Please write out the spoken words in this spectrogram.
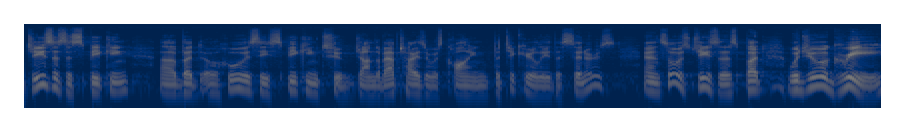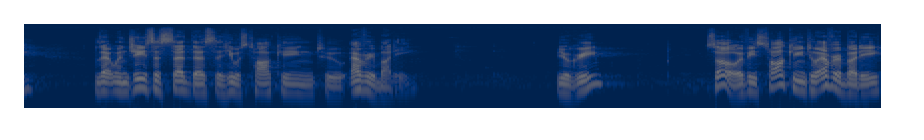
Jesus is speaking, uh, but uh, who is he speaking to? John the Baptizer was calling particularly the sinners, and so is Jesus. But would you agree that when Jesus said this, that he was talking to everybody? You agree? So, if he's talking to everybody,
